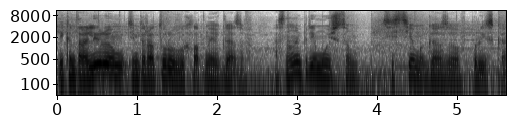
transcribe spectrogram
и контролируем температуру выхлопных газов. Основным преимуществом системы газового впрыска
